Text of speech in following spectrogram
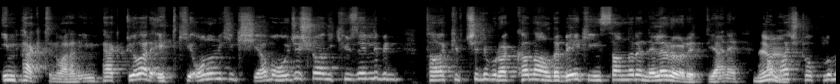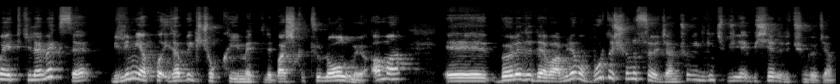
impact'in var. Hani impact diyorlar etki 10-12 kişi ama hoca şu an 250 bin takipçili Burak kanalda belki insanlara neler öğretti. Yani Değil mi? amaç toplumu etkilemekse bilim yap tabii ki çok kıymetli. Başka türlü olmuyor ama e, böyle de devam ediyor ama burada şunu söyleyeceğim. Çok ilginç bir, şey- bir şey dedi çünkü hocam.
